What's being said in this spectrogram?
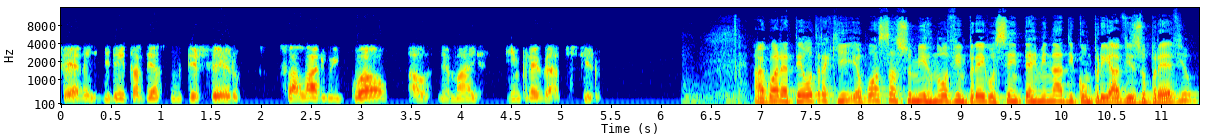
férias, direito a 13 terceiro, salário igual aos demais empregados, Ciro. Agora tem outra aqui. Eu posso assumir novo emprego sem terminar de cumprir aviso prévio?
